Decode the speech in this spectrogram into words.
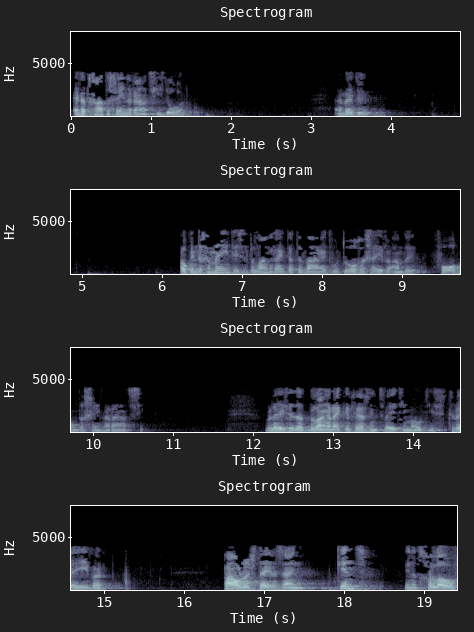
En dat gaat de generaties door. En weet u, ook in de gemeente is het belangrijk dat de waarheid wordt doorgegeven aan de volgende generatie. We lezen dat belangrijke vers in 2 Timotheus 2, waar Paulus tegen zijn kind in het geloof,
